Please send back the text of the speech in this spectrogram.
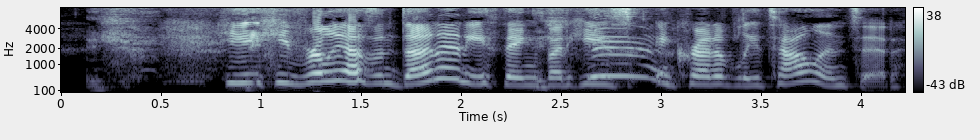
he he really hasn't done anything, but he's Yeah. incredibly talented.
